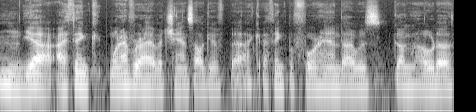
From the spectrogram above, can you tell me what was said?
Mm, yeah, I think whenever I have a chance, I'll give back. I think beforehand I was gung ho to,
